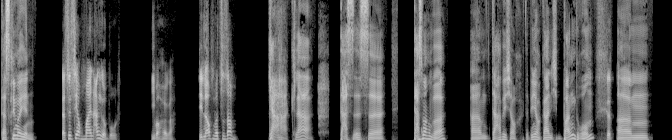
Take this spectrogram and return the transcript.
das kriegen wir hin. Das ist ja auch mein Angebot, lieber Holger. Den laufen wir zusammen. Ja, klar. Das ist, äh, das machen wir. Ähm, da habe ich auch, da bin ich auch gar nicht bang drum. Ja, ähm,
